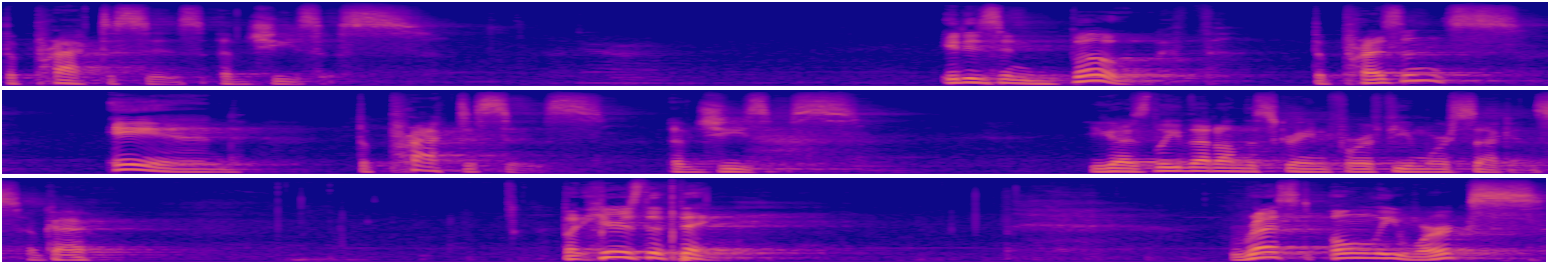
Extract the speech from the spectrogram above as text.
the practices of Jesus. It is in both the presence and the practices of Jesus. You guys leave that on the screen for a few more seconds, okay? But here's the thing rest only works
